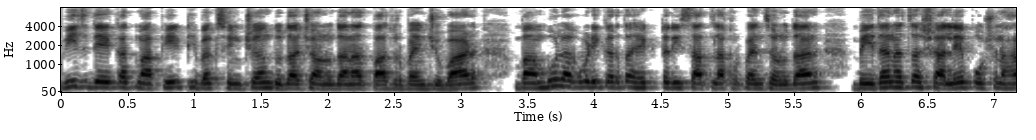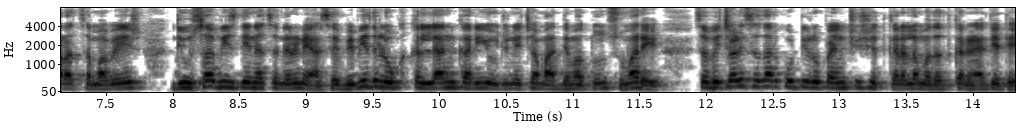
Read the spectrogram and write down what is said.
वीज देयकात माफी ठिबक सिंचन दुधाच्या अनुदानात पाच रुपयांची वाढ बांबू लागवडीकरता हेक्टरी सात लाख रुपयांचं अनुदान बेदानाचा शालेय पोषण आहारात समावेश दिवसा वीज देण्याचा निर्णय असे विविध लोककल्याणकारी योजनेच्या माध्यमातून सुमारे चव्वेचाळीस हजार कोटी रुपयांची शेतकऱ्याला मदत करण्यात येते.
